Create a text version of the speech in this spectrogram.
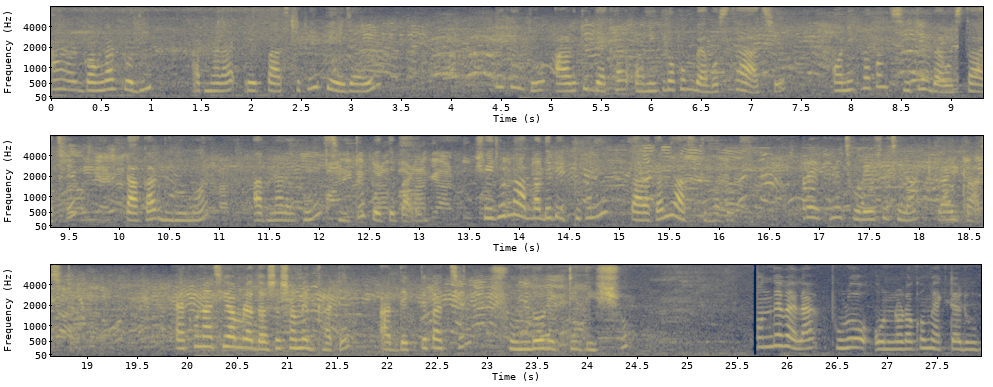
আর গঙ্গার প্রদীপ আপনারা এর পাশ থেকেই পেয়ে যাবেন। কিন্তু আরতি দেখার অনেক রকম ব্যবস্থা আছে, অনেক রকম সিটের ব্যবস্থা আছে, টাকার বিনিময় আপনারা এখানে সিটও পেতে পারেন। সেই জন্য আপনাদের একটুখানি তাড়াতাড়ি আসতে হবে। আমরা এখানে চলে এসেছিলাম প্রায় পাঁচটা। এখন আছি আমরা দশাসমেত ঘাটে আর দেখতে পাচ্ছেন সুন্দর একটি দৃশ্য। সন্ধেবেলা পুরো অন্যরকম একটা রূপ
